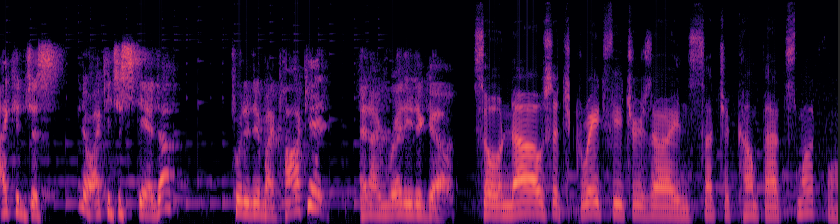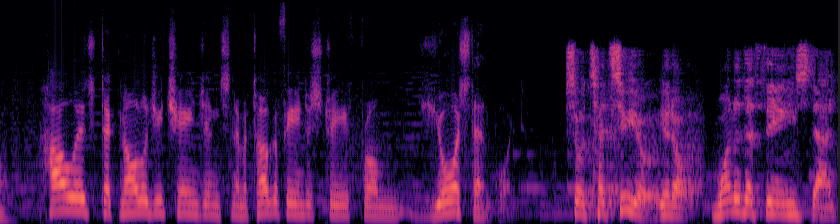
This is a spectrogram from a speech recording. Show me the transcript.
I could just, you know, I could just stand up, put it in my pocket, and I'm ready to go. So now such great features are in such a compact smartphone. How is technology changing cinematography industry from your standpoint? So Tetsuya, you know, one of the things that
